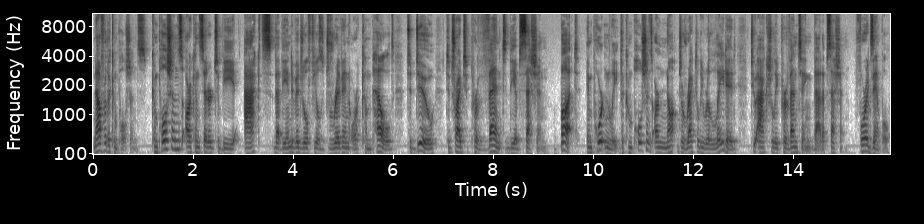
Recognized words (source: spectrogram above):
Now for the compulsions. Compulsions are considered to be acts that the individual feels driven or compelled to do to try to prevent the obsession. But importantly, the compulsions are not directly related to actually preventing that obsession. For example,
